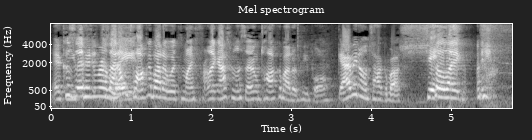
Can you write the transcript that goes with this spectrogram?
if Because you can relate. I don't talk about it with my friend. Like, ask Melissa, I don't talk about it with people. Gabby don't talk about shit. So like,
